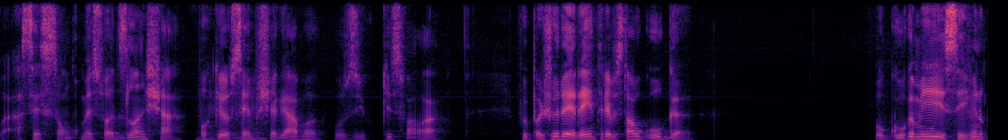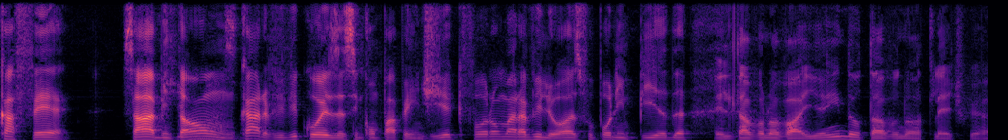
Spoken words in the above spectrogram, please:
a sessão começou a deslanchar, porque eu sempre chegava, o Zico quis falar. Fui pra Jurerê entrevistar o Guga. O Guga me servindo café, sabe? Que então, massa. cara, vivi coisas assim com o Papo em Dia que foram maravilhosas. Fui pra Olimpíada, Ele tava no Havaí ainda ou tava no Atlético já?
